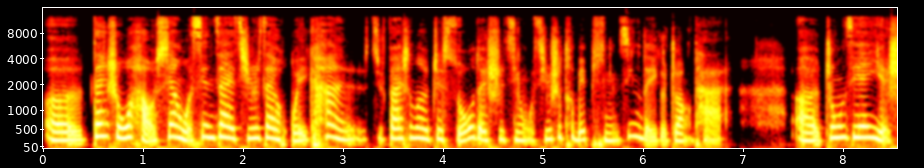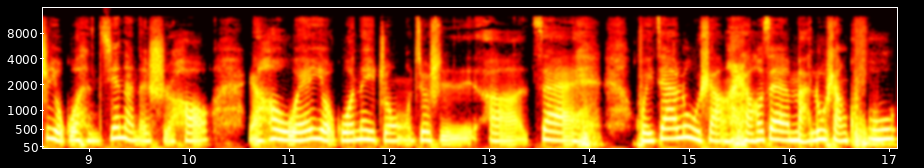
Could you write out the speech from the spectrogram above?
呃，但是我好像我现在其实，在回看就发生的这所有的事情，我其实是特别平静的一个状态。呃，中间也是有过很艰难的时候，然后我也有过那种就是呃，在 回家路上，然后在马路上哭，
